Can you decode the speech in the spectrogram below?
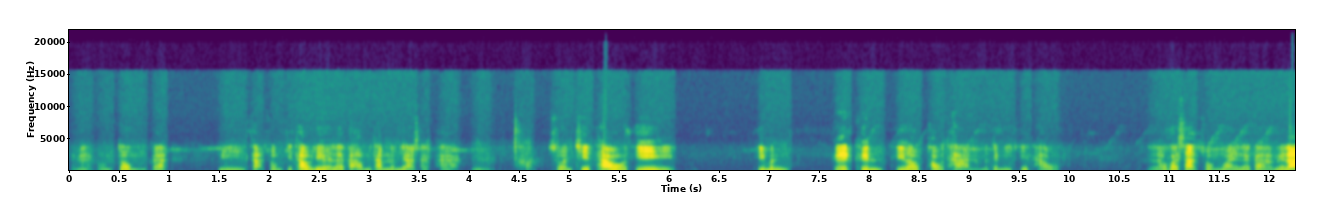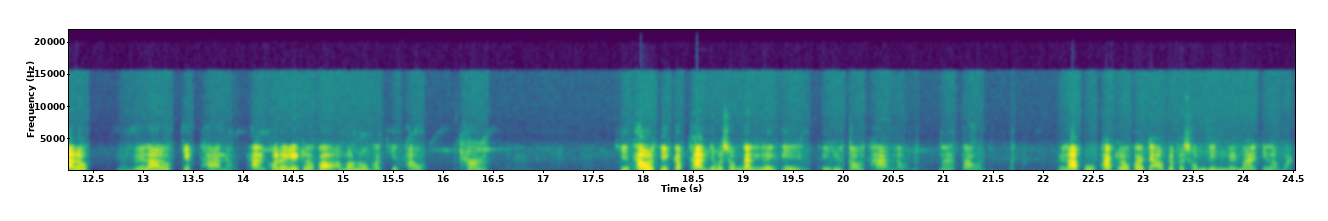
ช่ไหมหุงต้มก็มีสะสมขี้เท่าเยอะแล้วก็เอามาทำน้ำยาซักผ้าอืมค่ะส่วนขี้เท่าที่ที่มันเกิดขึ้นที่เราเผาถ่านมันจะมีขี้เท่าแล้วก็สะสมไว้แล้วก็ เวลาเราเวลาเราเก็บถ่านอะถ่านก้อนเล็กๆเราก็เอามารวมกับขี้เท่าค่ะขี้เท่าที่กับถ่านที่ผสมกันเล็กๆที่ที่อยู่เตาถ่านเราเนี่ยหน้าเตา เวลาปลูกผักเราก็จะเอาไปผสมดินใบไม้ที่เราหมัก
